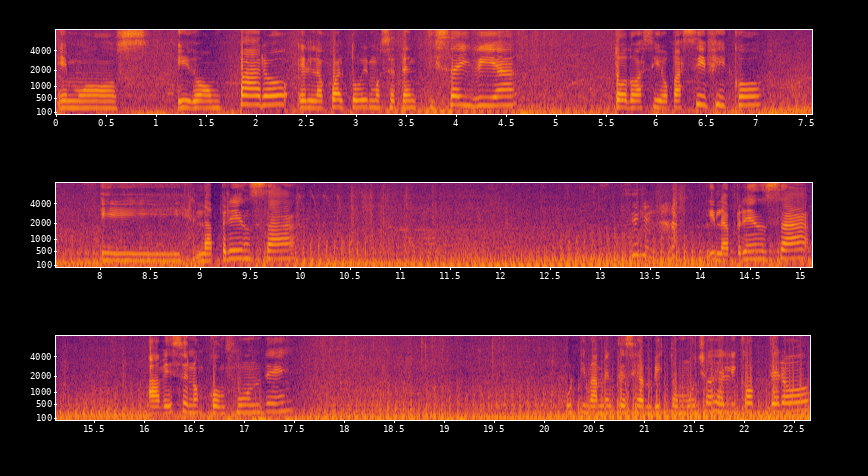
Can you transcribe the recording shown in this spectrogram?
hemos ido a un paro en la cual tuvimos 76 días, todo ha sido pacífico y la prensa y la prensa a veces nos confunde. Últimamente se han visto muchos helicópteros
